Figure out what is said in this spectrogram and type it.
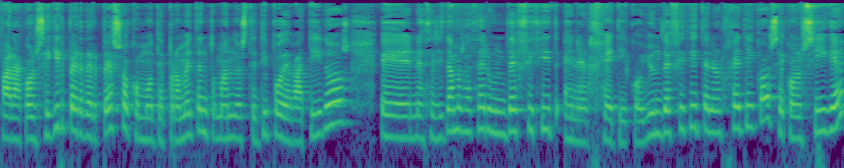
para conseguir perder peso, como te prometen tomando este tipo de batidos, eh, necesitamos hacer un déficit energético. Y un déficit energético se consigue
